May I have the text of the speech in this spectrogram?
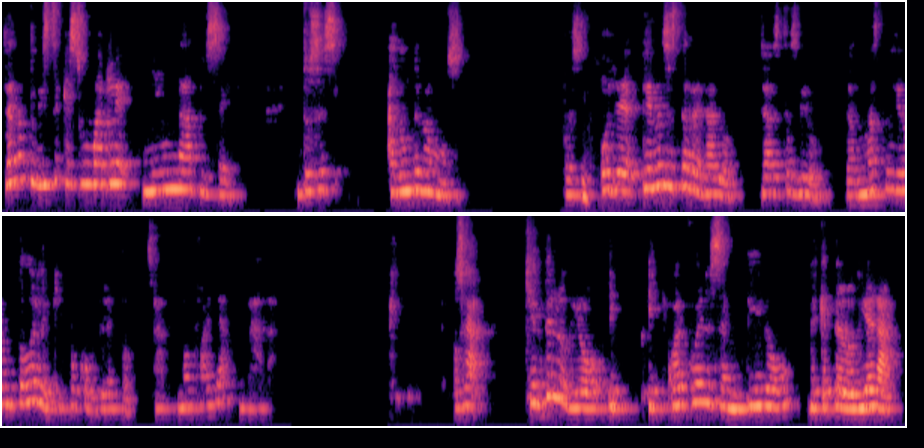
Ya no tuviste que sumarle ni un ápice. Entonces, ¿a dónde vamos? Pues, oye, tienes este regalo ya estás vivo. Además te dieron todo el equipo completo. O sea, no falla nada. O sea, ¿quién te lo dio y, y cuál fue el sentido de que te lo diera?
